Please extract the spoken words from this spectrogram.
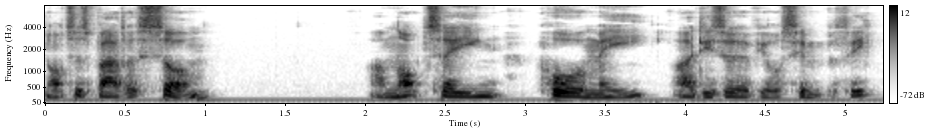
Not as bad as some. I'm not saying, poor me, I deserve your sympathy.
